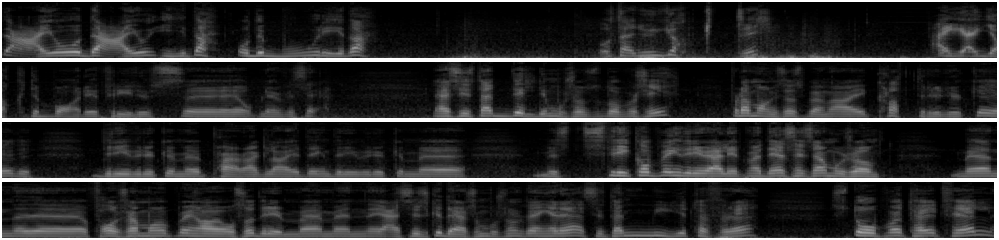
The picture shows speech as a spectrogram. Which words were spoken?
det, er jo, det er jo i deg, og det bor i deg. Og så er du jakter? Nei, jeg jakter bare friluftsopplevelser. Jeg syns det er veldig morsomt å stå på ski. For det er mange som spør meg klatrer du ikke, driver du ikke med paragliding, driver du ikke med, med strikkhopping, driver jeg litt med. Det syns jeg er morsomt. Men eh, fallskjermhopping har jeg også drevet med, men jeg syns ikke det er så morsomt lenger. Jeg syns det er mye tøffere. Stå på et høyt fjell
